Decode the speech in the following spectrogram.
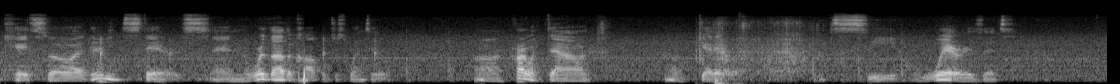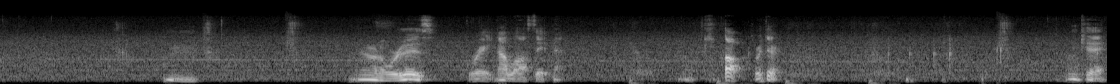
Okay, so I'm gonna need stairs. And where the other copper just went to? Uh, probably went down. I don't get it. Let's see. Where is it? Hmm. I don't know where it is. Great, I lost it. Okay. Oh, right there. Okay.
